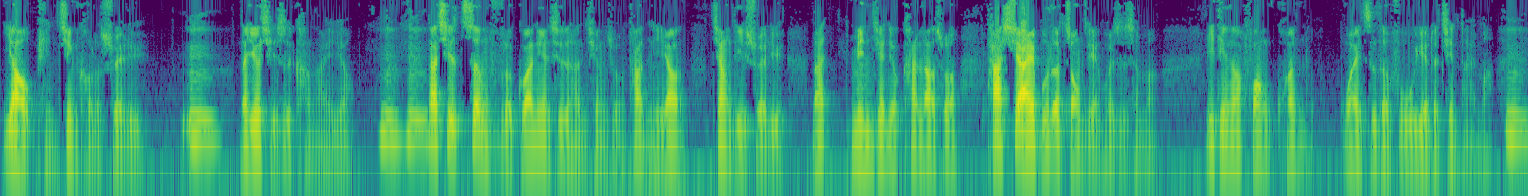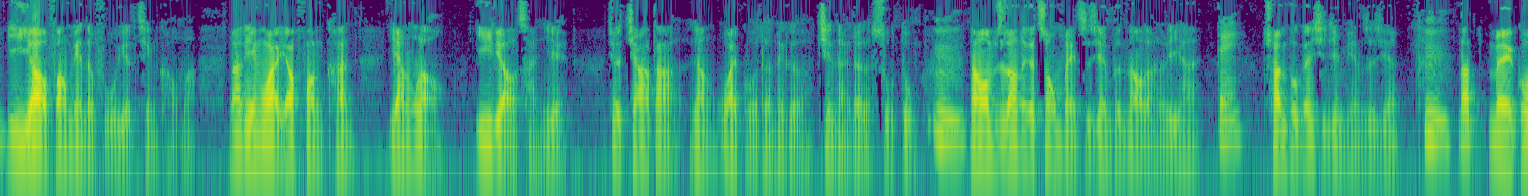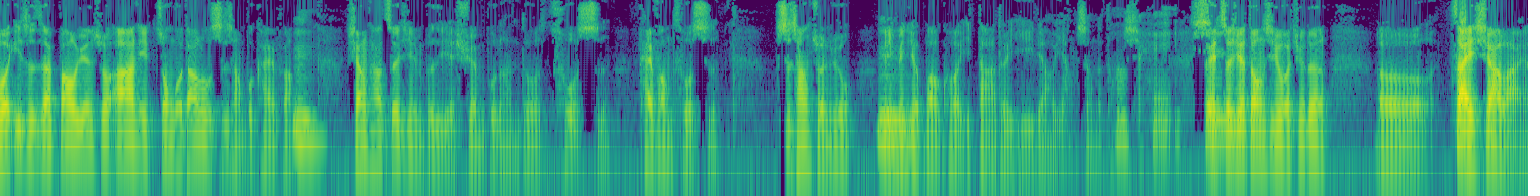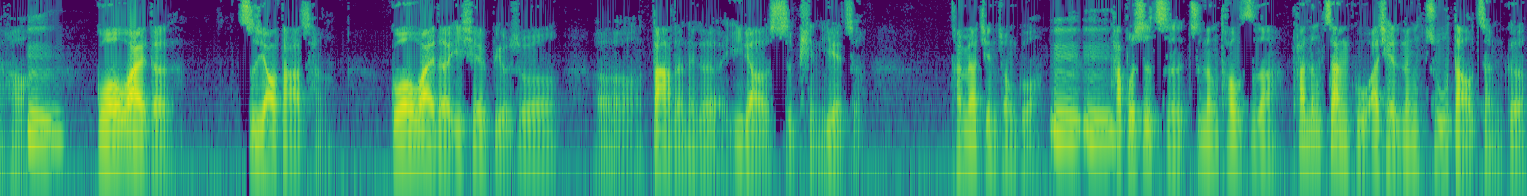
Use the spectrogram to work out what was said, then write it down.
药品进口的税率，嗯那尤其是抗癌药。嗯哼，那其实政府的观念其实很清楚，他你要降低税率，那民间就看到说，他下一步的重点会是什么？一定要放宽外资的服务业的进来嘛，嗯。医药方面的服务业的进口嘛。那另外要放宽养老医疗产业，就加大让外国的那个进来的速度。嗯。那我们知道那个中美之间不是闹得很厉害，对，川普跟习近平之间，嗯。那美国一直在抱怨说啊，你中国大陆市场不开放，嗯。像他最近不是也宣布了很多措施，开放措施，市场准入里面就包括一大堆医疗养生的东西。，OK，所以是这些东西，我觉得，呃，再下来哈，嗯国外的制药大厂，国外的一些比如说呃大的那个医疗食品业者，他们要进中国，嗯嗯，他不是只只能投资啊，他能占股，而且能主导整个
